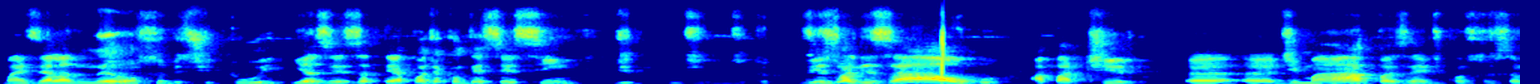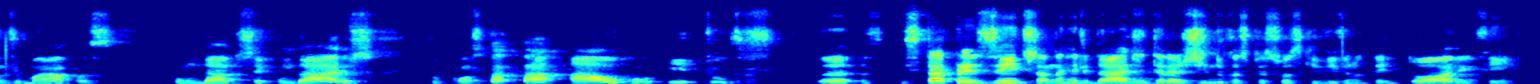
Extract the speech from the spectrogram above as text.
mas ela não substitui, e às vezes até pode acontecer sim de, de, de visualizar algo a partir uh, uh, de mapas, né, de construção de mapas com dados secundários, tu constatar algo e tu uh, estar presente lá na realidade, interagindo com as pessoas que vivem no território, enfim,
